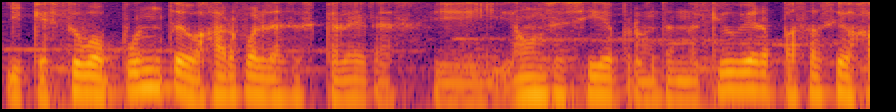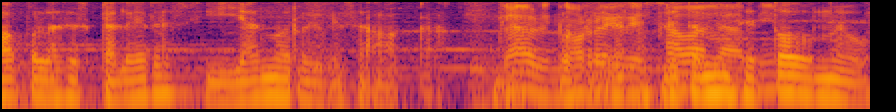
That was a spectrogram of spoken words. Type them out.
Y que estuvo a punto de bajar por las escaleras. Y aún se sigue preguntando qué hubiera pasado si bajaba por las escaleras y ya no regresaba acá. Claro, y no era regresaba la completamente todo nuevo.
